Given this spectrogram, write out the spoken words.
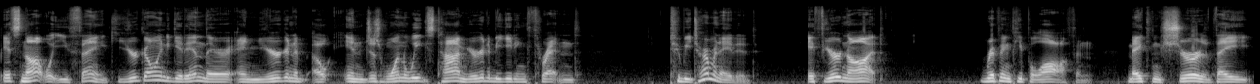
it's not what you think. You're going to get in there, and you're gonna oh, in just one week's time, you're going to be getting threatened to be terminated if you're not ripping people off and making sure that they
